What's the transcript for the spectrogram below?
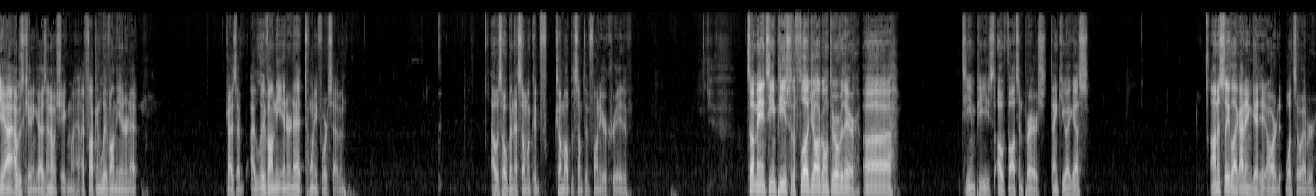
Yeah, I was kidding, guys. I know it's shaking my head. I fucking live on the internet. Guys, I, I live on the internet 24 7. I was hoping that someone could f- come up with something funny or creative. What's up, man? TMPs for the flood y'all going through over there. Uh TMPs. Oh, thoughts and prayers. Thank you, I guess. Honestly, like I didn't get hit hard whatsoever.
